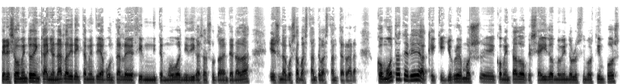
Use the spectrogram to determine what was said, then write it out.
pero ese momento de encañonarla directamente y apuntarle y decir ni te muevas ni digas absolutamente nada, es una cosa bastante, bastante rara. Como otra teoría que, que yo creo que hemos eh, comentado que se ha ido moviendo en los últimos tiempos,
